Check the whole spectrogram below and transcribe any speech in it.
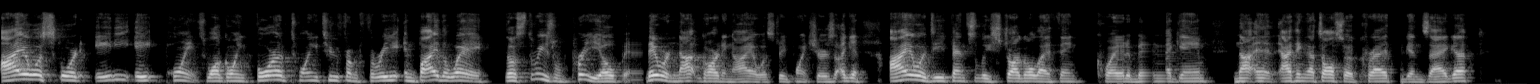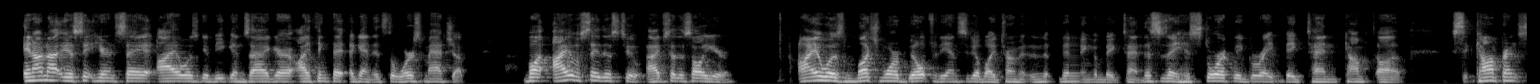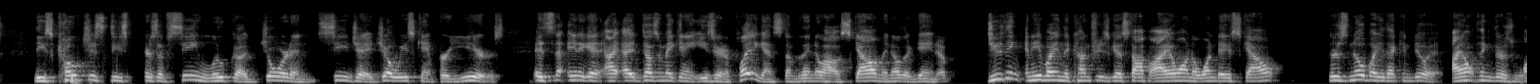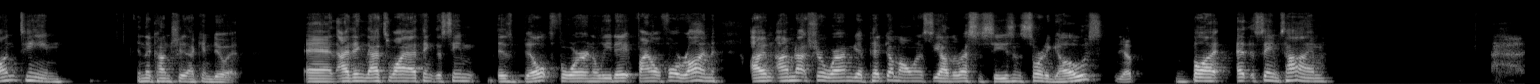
Iowa scored 88 points while going four of 22 from three. And by the way, those threes were pretty open. They were not guarding Iowa's three point shares. Again, Iowa defensively struggled, I think, quite a bit in that game. Not, and I think that's also a credit to Gonzaga. And I'm not going to sit here and say Iowa's going to beat Gonzaga. I think that, again, it's the worst matchup. But I will say this too. I've said this all year. Iowa's much more built for the NCAA tournament than, than Big Ten. This is a historically great Big Ten comp, uh, conference. These coaches, these players have seen Luka, Jordan, CJ, Joe Wieskamp for years. It's not, and again, I, it doesn't make it any easier to play against them, but they know how to scout and they know their game. Yep. Do you think anybody in the country is going to stop Iowa on a one day scout? There's nobody that can do it. I don't think there's one team in the country that can do it. And I think that's why I think this team is built for an Elite Eight Final Four run. I'm, I'm not sure where I'm going to pick them. I want to see how the rest of the season sort of goes. Yep. But at the same time,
